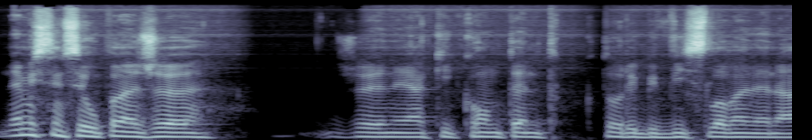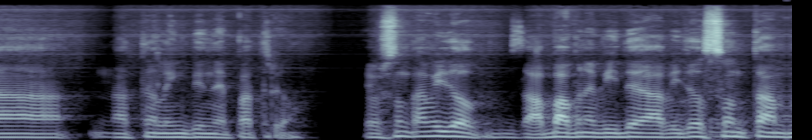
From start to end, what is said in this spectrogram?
nemyslím si úplne, že, že je nejaký content, ktorý by vyslovene na, na ten LinkedIn nepatril. Ja už som tam videl zábavné videá, videl som tam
